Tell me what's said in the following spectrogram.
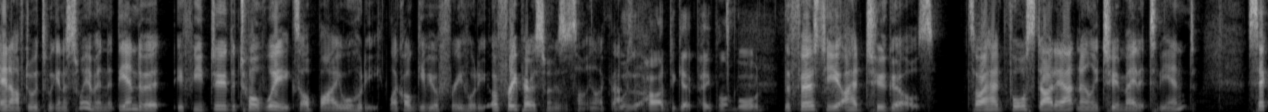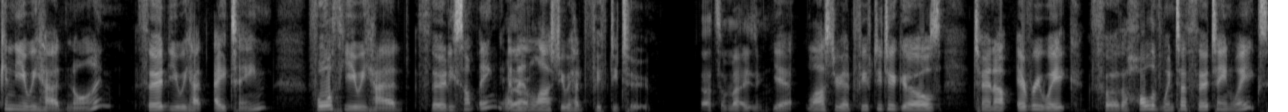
And afterwards we're going to swim. And at the end of it, if you do the 12 weeks, I'll buy you a hoodie. Like I'll give you a free hoodie or a free pair of swimmers or something like that. Was it hard to get people on board? The first year I had two girls. So I had four start out and only two made it to the end. Second year we had nine. Third year we had 18. Fourth year we had 30 something. And then last year we had 52. That's amazing. Yeah. Last year we had 52 girls turn up every week for the whole of winter, 13 weeks.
